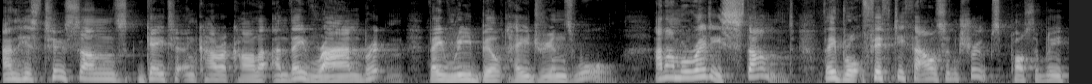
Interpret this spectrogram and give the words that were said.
and his two sons, Geta and Caracalla, and they ran Britain. They rebuilt Hadrian's Wall. And I'm already stunned. They brought 50,000 troops, possibly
